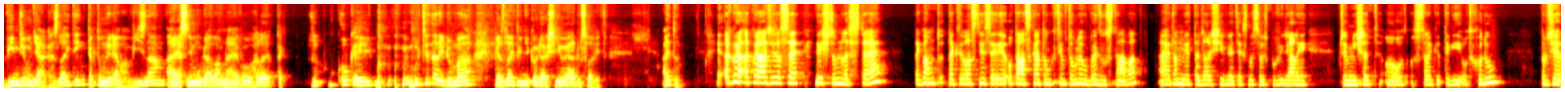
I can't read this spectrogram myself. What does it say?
vím, že on dělá gaslighting, tak tomu nedávám význam a jasně mu dávám najevo, hele, tak OK, buď si tady doma, gaslightu někoho dalšího, já jdu slavit. A je to. Akorát, akorát že zase, když v tomhle jste, tak, vám to, tak vlastně se je otázka na tom, chci v tomhle vůbec zůstávat. A je tam je ta další věc, jak jsme se už povídali, přemýšlet o, o strategii odchodu, protože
